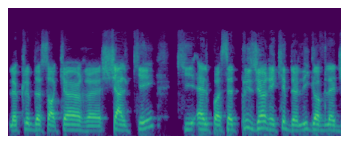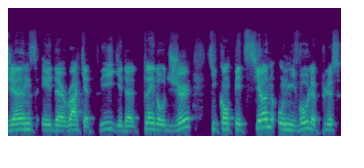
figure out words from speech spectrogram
le club de soccer euh, Schalke, qui, elle, possède plusieurs équipes de League of Legends et de Rocket League et de plein d'autres jeux qui compétitionnent au niveau le plus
